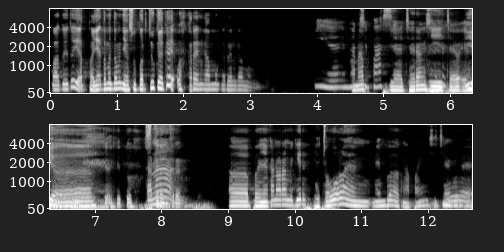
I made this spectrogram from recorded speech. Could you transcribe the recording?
waktu itu ya banyak teman-teman yang support juga kayak wah keren kamu, keren kamu. Iya, Karena emansipasi. Ya jarang sih cewek. yang Iya, kayak gitu. kayak gitu. Karena- keren, keren. Eh, banyak kan orang mikir ya cowok lah yang nembak ngapain sih cewek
